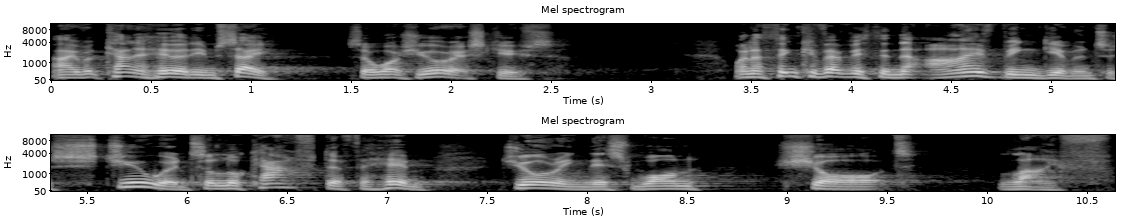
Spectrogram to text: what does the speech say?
I kind of heard him say, So what's your excuse? When I think of everything that I've been given to steward, to look after for him during this one short life.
